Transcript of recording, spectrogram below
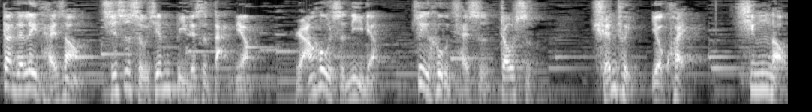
站在擂台上，其实首先比的是胆量，然后是力量，最后才是招式。拳腿要快，心脑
